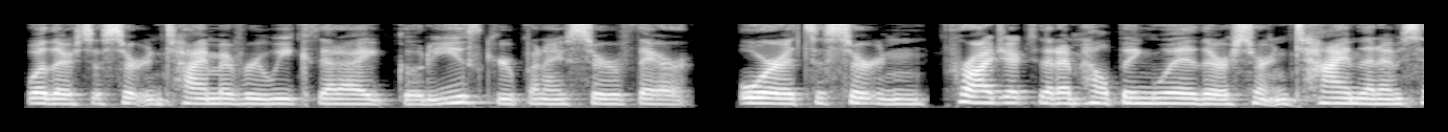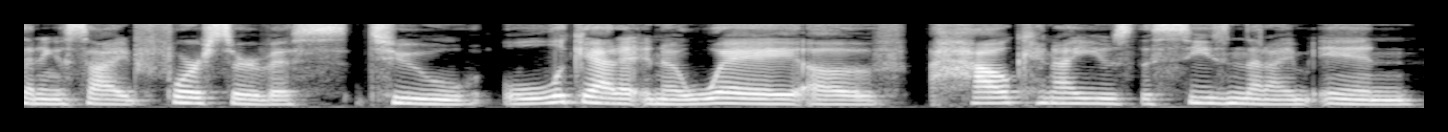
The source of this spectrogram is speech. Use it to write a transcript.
Whether it's a certain time every week that I go to youth group and I serve there, or it's a certain project that I'm helping with or a certain time that I'm setting aside for service to look at it in a way of how can I use the season that I'm in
